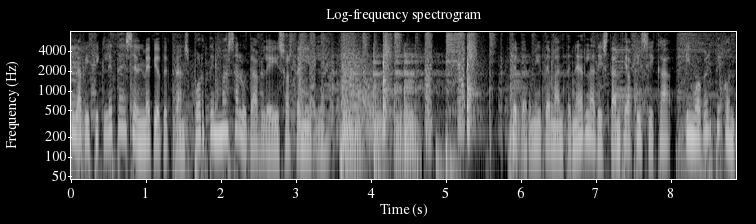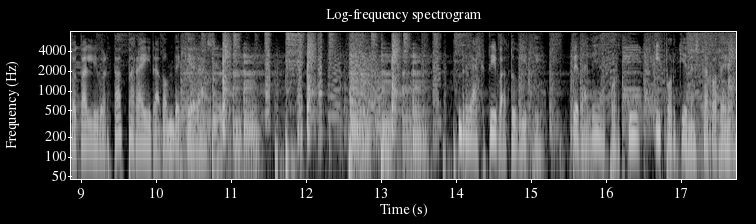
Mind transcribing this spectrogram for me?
La bicicleta es el medio de transporte más saludable y sostenible. Te permite mantener la distancia física y moverte con total libertad para ir a donde quieras. Reactiva tu bici. Pedalea por ti y por quienes te rodean.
